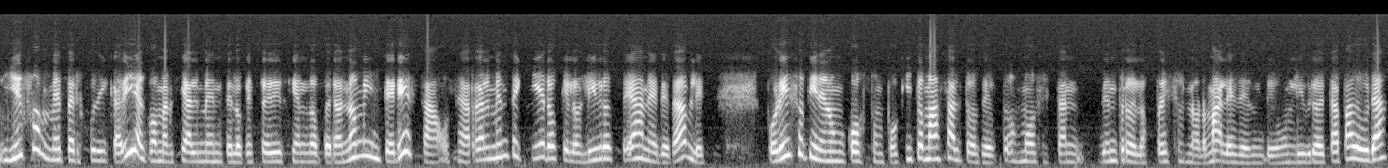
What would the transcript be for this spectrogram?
Y eso me perjudicaría comercialmente lo que estoy diciendo, pero no me interesa. O sea, realmente quiero que los libros sean heredables. Por eso tienen un costo un poquito más alto, de todos modos están dentro de los precios normales de, de un libro de tapadura,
